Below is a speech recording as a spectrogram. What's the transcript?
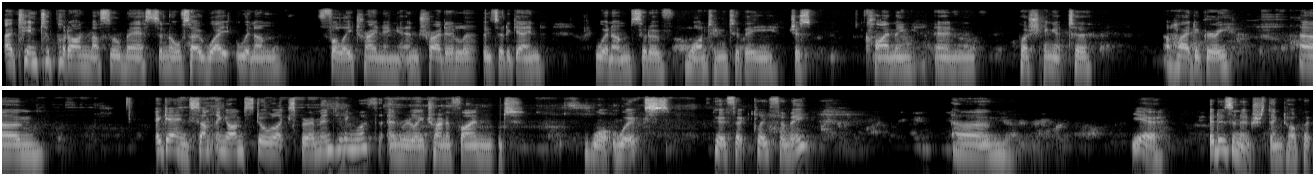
I tend to put on muscle mass and also weight when I'm fully training and try to lose it again when I'm sort of wanting to be just climbing and pushing it to a high degree. Um, again, something I'm still experimenting with and really trying to find what works perfectly for me. Um, yeah, it is an interesting topic.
